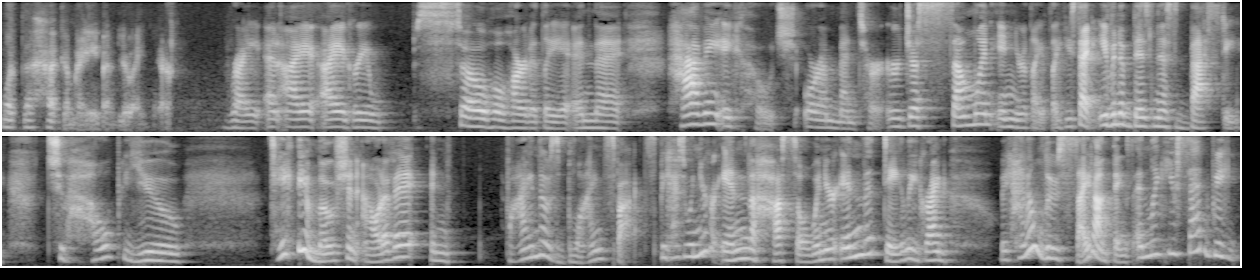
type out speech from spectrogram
what the heck am I even doing here? Right. And I I agree so wholeheartedly and that having a coach or a mentor or just someone in your life, like you said, even a business bestie, to help you take the emotion out of it and find those blind spots because when you're in the hustle, when you're in the daily grind, we kind of lose sight on things. And like you said, we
